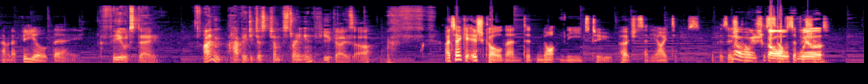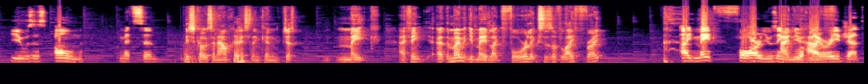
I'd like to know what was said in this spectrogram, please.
Having a field day. A field day. I'm happy to just jump straight in if you guys are. I take it Yshkol then did not need to purchase any items because No, Yshkol is Yshkol self-sufficient. Use his own medicine. Yshkol's an alchemist and can just make. I think at the moment you've made like four elixirs of life, right? I made four using And two you of my reagent.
